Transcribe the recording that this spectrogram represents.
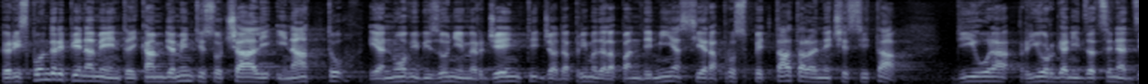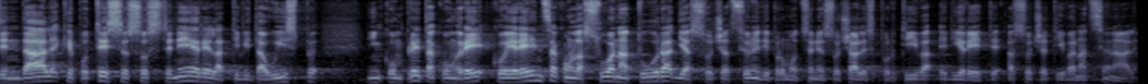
Per rispondere pienamente ai cambiamenti sociali in atto e a nuovi bisogni emergenti, già da prima della pandemia si era prospettata la necessità di una riorganizzazione aziendale che potesse sostenere l'attività WISP in completa coerenza con la sua natura di associazione di promozione sociale sportiva e di rete associativa nazionale.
